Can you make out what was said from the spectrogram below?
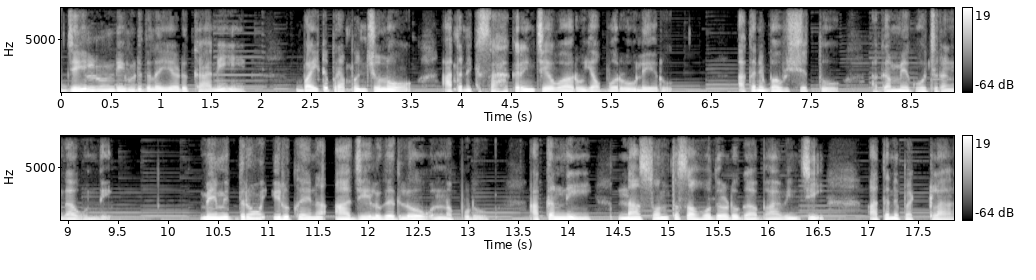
జైలు నుండి విడుదలయ్యాడు కానీ బయట ప్రపంచంలో అతనికి సహకరించేవారు ఎవ్వరూ లేరు. అతని భవిష్యత్తు అగమ్యగోచరంగా ఉంది. మేమిద్దరం ఇరుకైన ఆ జైలు గదిలో ఉన్నప్పుడు అతన్ని నా సొంత సహోదరుడుగా భావించి అతని పట్ల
